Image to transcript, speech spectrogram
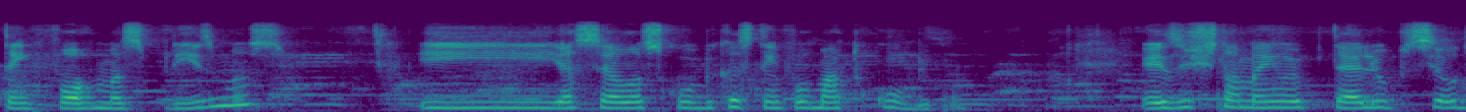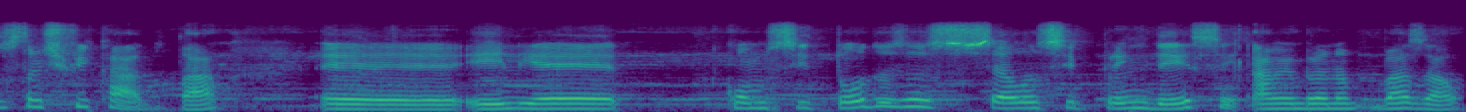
têm formas prismas e as células cúbicas têm formato cúbico. Existe também o epitélio pseudoestratificado, tá? É, ele é como se todas as células se prendessem à membrana basal,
